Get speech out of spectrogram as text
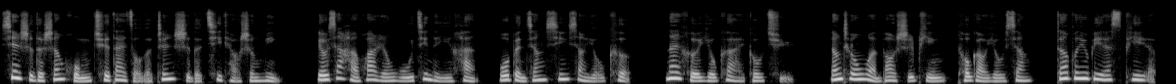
现实的山洪却带走了真实的七条生命。留下喊话人无尽的遗憾。我本将心向游客，奈何游客爱沟渠。羊城晚报时评投稿邮箱：wbspycwb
